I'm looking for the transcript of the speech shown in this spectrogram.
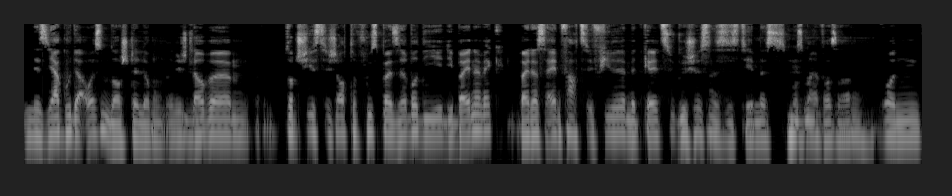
eine sehr gute Außendarstellung. Und ich mhm. glaube, dort schießt sich auch der Fußball selber die, die Beine weg, weil das einfach zu viel mit Geld zugeschissenes System ist, muss man mhm. einfach sagen. Und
